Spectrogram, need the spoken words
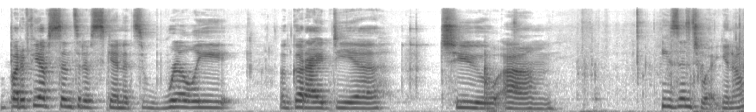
but if you have sensitive skin, it's really a good idea to um, ease into it, you know?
